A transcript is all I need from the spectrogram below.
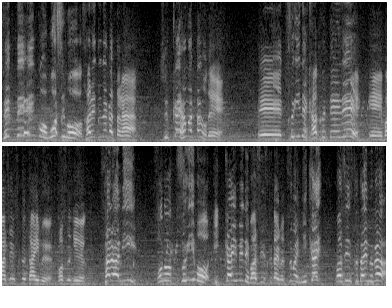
設定変更もしもされてなかったら10回ハマったので、えー次で確定で、えーバジリスクタイム突入さらにその次も1回目でバジリスクタイムつまり2回バジリスクタイムが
